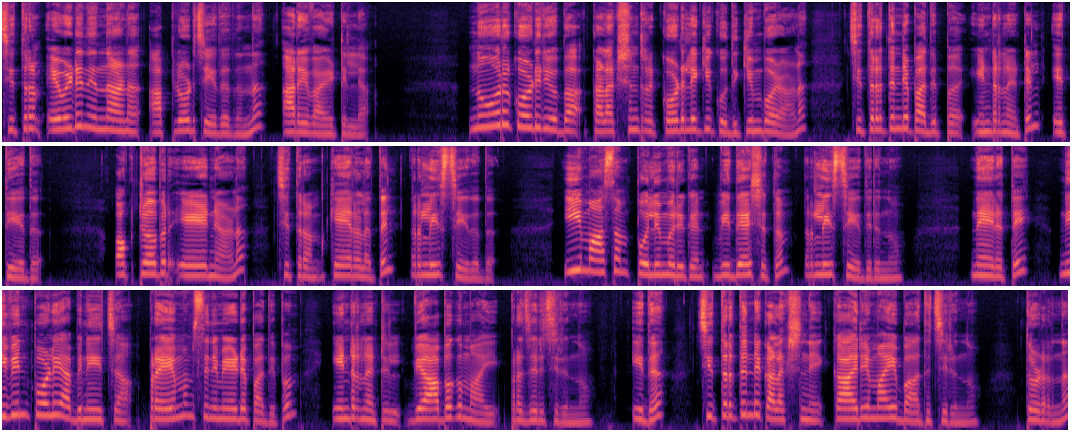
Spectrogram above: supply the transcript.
ചിത്രം എവിടെ നിന്നാണ് അപ്ലോഡ് ചെയ്തതെന്ന് അറിവായിട്ടില്ല. നൂറ് കോടി രൂപ കളക്ഷൻ റെക്കോർഡിലേക്ക് കുതിക്കുമ്പോഴാണ് ചിത്രത്തിന്റെ പതിപ്പ് ഇന്റർനെറ്റിൽ എത്തിയത്. ഒക്ടോബർ ഏഴിനാണ് ചിത്രം കേരളത്തിൽ റിലീസ് ചെയ്തത്. ഈ മാസം പുലിമുരുകൻ വിദേശത്തും റിലീസ് ചെയ്തിരുന്നു. നേരത്തെ നിവിൻ പോളി അഭിനയിച്ച പ്രേമം സിനിമയുടെ പതിപ്പും ഇന്റർനെറ്റിൽ വ്യാപകമായി പ്രചരിച്ചിരുന്നു. ഇത് ചിത്രത്തിന്റെ കളക്ഷനെ കാര്യമായി ബാധിച്ചിരുന്നു. തുടർന്ന്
